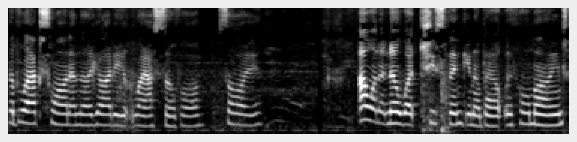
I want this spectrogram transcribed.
the Black Swan and the Yeti last silver. Sorry. I want to know what she's thinking about with her mind.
